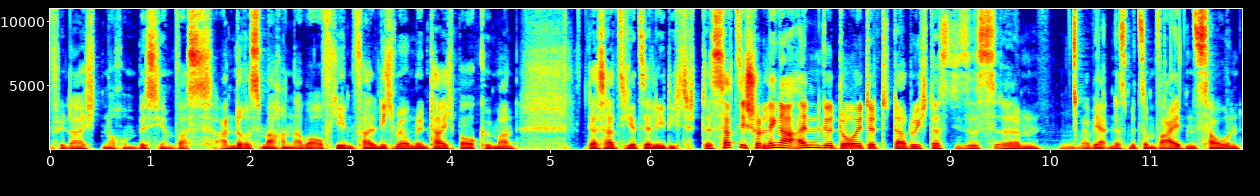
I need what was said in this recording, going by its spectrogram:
Vielleicht noch ein bisschen was anderes machen, aber auf jeden Fall nicht mehr um den Teichbau kümmern. Das hat sich jetzt erledigt. Das hat sich schon länger angedeutet, dadurch, dass dieses, ähm, wir hatten das mit so einem Weidenzaun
